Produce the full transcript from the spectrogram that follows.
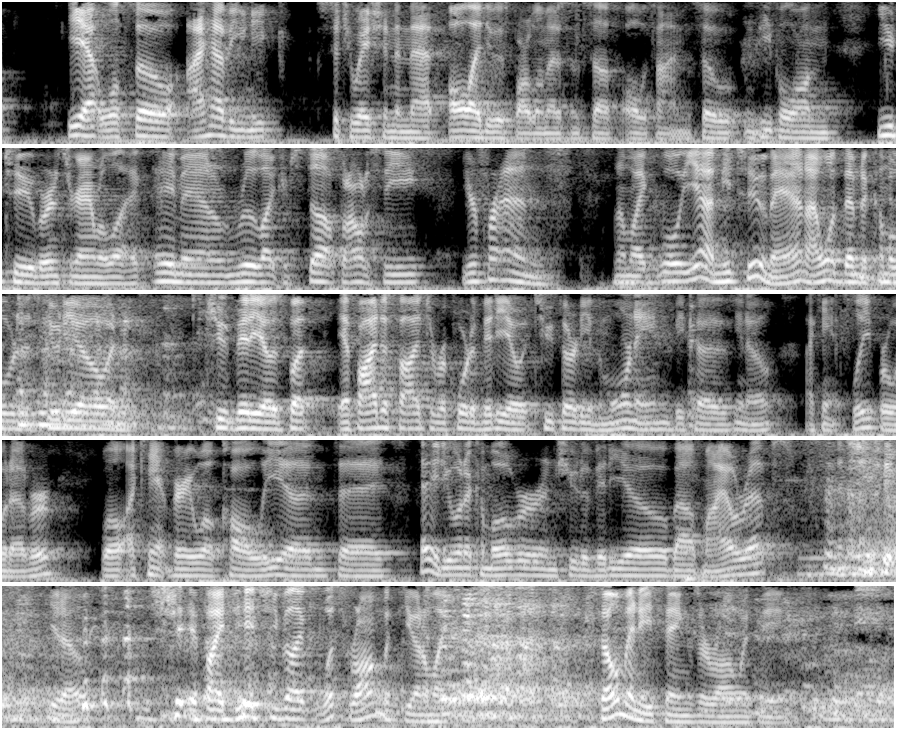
yeah, well, so I have a unique situation in that all I do is Barbell Medicine stuff all the time. So people on YouTube or Instagram are like, "Hey, man, I really like your stuff, but I want to see your friends." And I'm like, well, yeah, me too, man. I want them to come over to the studio and shoot videos. But if I decide to record a video at 2:30 in the morning because you know I can't sleep or whatever, well, I can't very well call Leah and say, "Hey, do you want to come over and shoot a video about myo reps?" And she, you know, she, if I did, she'd be like, "What's wrong with you?" And I'm like, "So many things are wrong with me."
